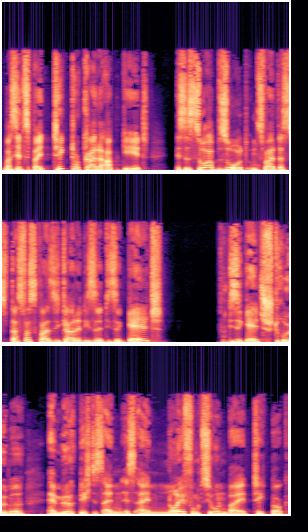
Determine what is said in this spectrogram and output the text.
Was jetzt bei TikTok gerade abgeht, ist es so absurd. Und zwar das, das was quasi gerade diese, diese Geld, diese Geldströme ermöglicht, ist, ein, ist eine neue Funktion bei TikTok,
